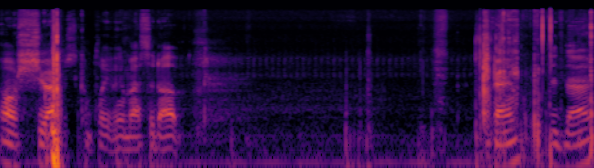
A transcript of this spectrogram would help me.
Oh shoot, I just completely messed it up. Okay, did that.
